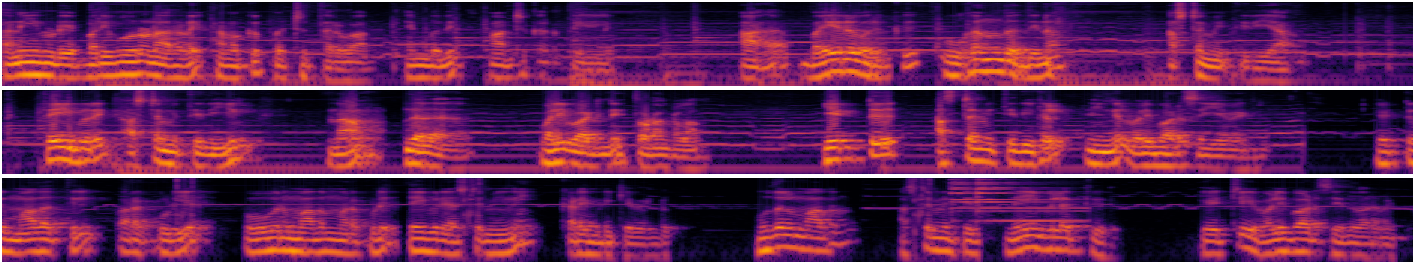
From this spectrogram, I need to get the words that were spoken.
சனியினுடைய பரிபூர்ண அருளை நமக்கு பெற்றுத் தருவார் என்பதில் மாற்று கருத்து இல்லை. ஆக பைரவருக்கு உகந்த தினம் அஷ்டமி திதியாகும். தேய்பிரை அஷ்டமி திதியில் நாம் இந்த வழிபாட்டினை தொடங்கலாம். எட்டு அஷ்டமி திதிகள் நீங்கள் வழிபாடு செய்ய வேண்டும். எட்டு மாதத்தில் வரக்கூடிய ஒவ்வொரு மாதம் வரக்கூடிய தேய்பிரை அஷ்டமியினை கடைபிடிக்க வேண்டும். முதல் மாதம் அஷ்டமி திதி நெய் விளக்கு ஏற்றி வழிபாடு செய்து வர வேண்டும்.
